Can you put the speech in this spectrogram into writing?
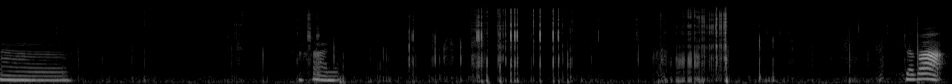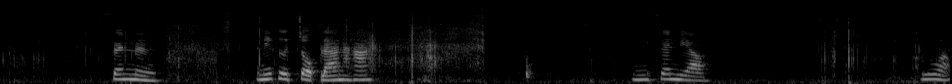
อ่าอาคารเนี่ยแล้วก็เส้นหนึ่ง อันนี้คือจบแล้วนะคะ อันนี้เส้นเดียว ลวก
